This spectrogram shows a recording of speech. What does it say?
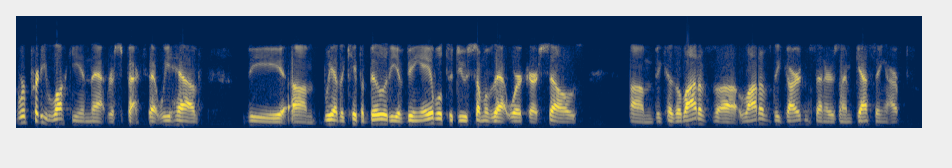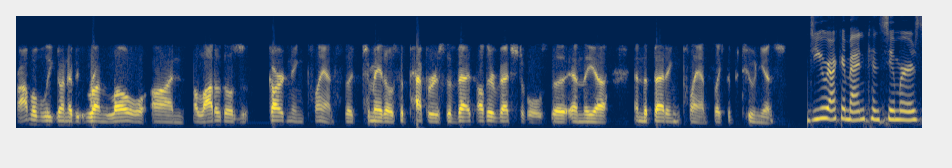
we're pretty lucky in that respect that we have the um, we have the capability of being able to do some of that work ourselves um, because a lot of uh, a lot of the garden centers, I'm guessing, are probably going to run low on a lot of those gardening plants, the tomatoes, the peppers, the ve- other vegetables, the and the uh, and the bedding plants like the petunias. Do you recommend consumers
